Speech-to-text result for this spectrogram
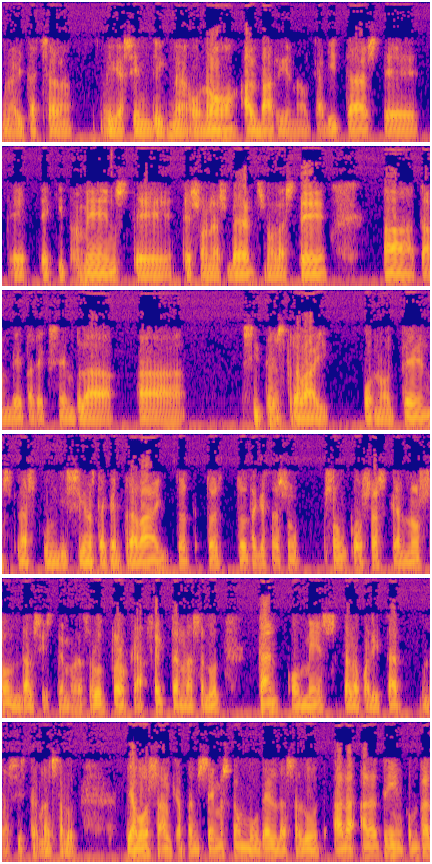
un habitatge, diguéssim, digne o no, el barri en el que habites, té, té, té equipaments, té, té zones verds, no les té, uh, també, per exemple, uh, si tens treball o no tens, les condicions d'aquest treball, tot, tot, tot aquestes són, són coses que no són del sistema de salut, però que afecten la salut tant o més que la qualitat del sistema de salut. Llavors, el que pensem és que un model de salut ha de, ha de tenir en compte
